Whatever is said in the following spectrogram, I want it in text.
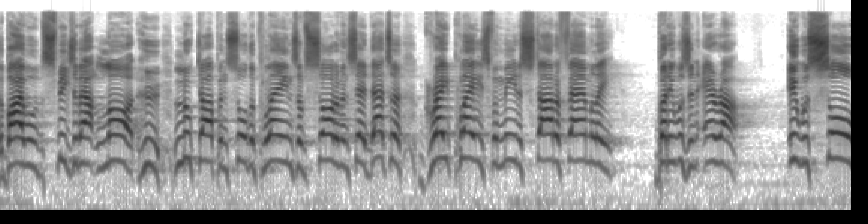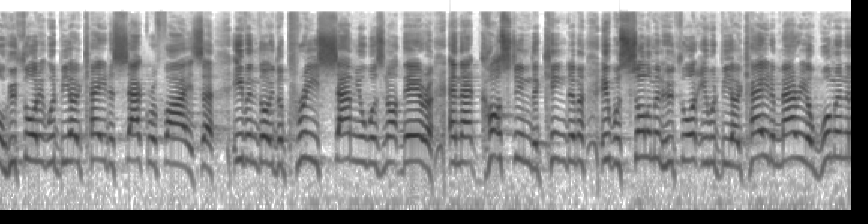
The Bible speaks about Lot, who looked up and saw the plains of Sodom and said, That's a great place for me to start a family. But it was an error. It was Saul who thought it would be okay to sacrifice, uh, even though the priest Samuel was not there, uh, and that cost him the kingdom. It was Solomon who thought it would be okay to marry a woman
